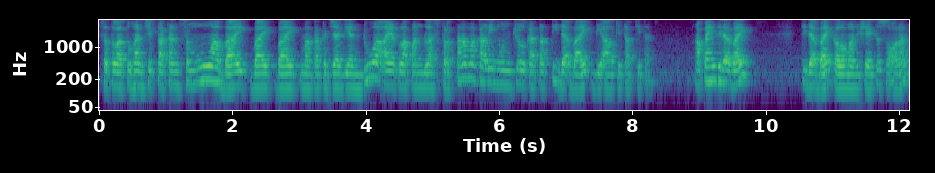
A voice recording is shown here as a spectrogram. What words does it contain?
Setelah Tuhan ciptakan semua baik, baik, baik, maka kejadian 2 ayat 18 pertama kali muncul kata tidak baik di Alkitab kita. Apa yang tidak baik? Tidak baik kalau manusia itu seorang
